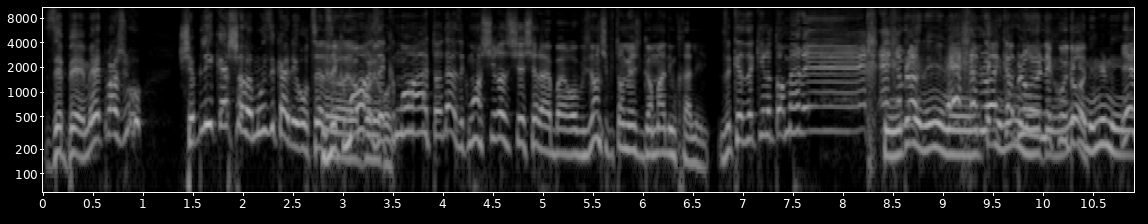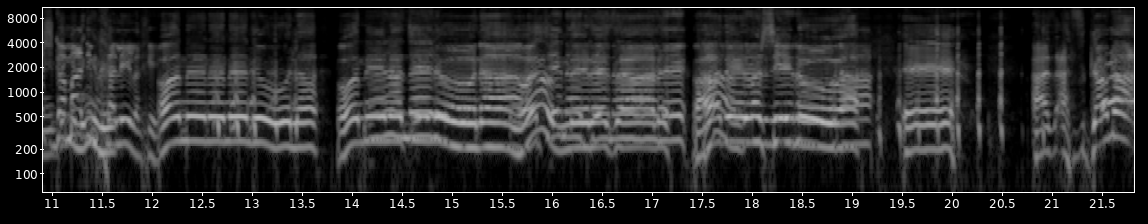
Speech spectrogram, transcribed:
זה באמת משהו שבלי קשר למוזיקה אני רוצה זה כמו, זה לראות. כמו, אתה יודע, זה כמו השיר הזה שיש של באירוויזיון, שפתאום יש גמד עם חליל. זה כזה, כאילו, אתה אומר, איך, איך הם לא, איך הם לא יקבלו נקודות? יש גמד עם חליל, אחי. אז, אז גם, ה-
